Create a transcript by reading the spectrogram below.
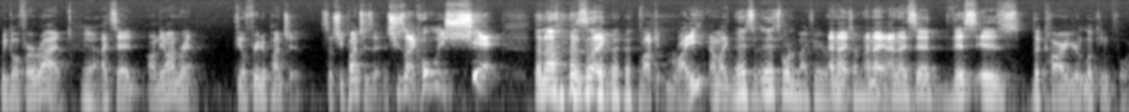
We go for a ride. Yeah. I said on the on ramp, feel free to punch it. So she punches it, and she's like, "Holy shit!" And I was like, "Fuck it, right?" I'm like, that's that's one of my favorite. and I parts, I'm not and I gonna and I said, "This is the car you're looking for.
